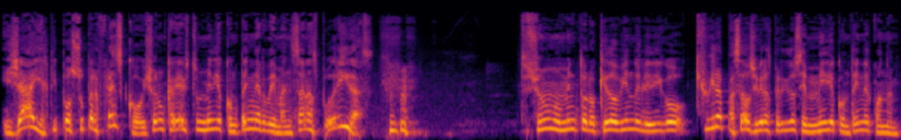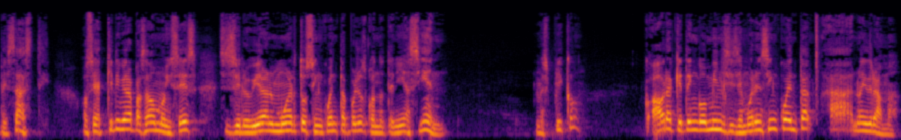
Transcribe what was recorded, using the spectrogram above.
Y ya, y el tipo súper fresco. Y yo nunca había visto un medio container de manzanas podridas. Entonces yo en un momento lo quedo viendo y le digo, ¿qué hubiera pasado si hubieras perdido ese medio container cuando empezaste? O sea, ¿qué le hubiera pasado a Moisés si se le hubieran muerto 50 pollos cuando tenía 100? ¿Me explico? Ahora que tengo mil, si se mueren 50, ah, no hay drama.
